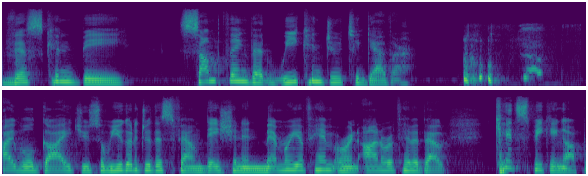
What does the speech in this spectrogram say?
this can be something that we can do together. I will guide you. So, are you going to do this foundation in memory of him or in honor of him about kids speaking up?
